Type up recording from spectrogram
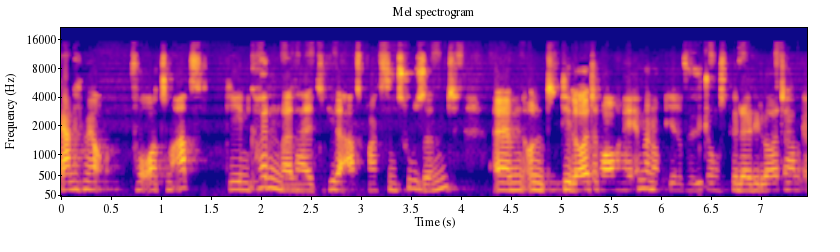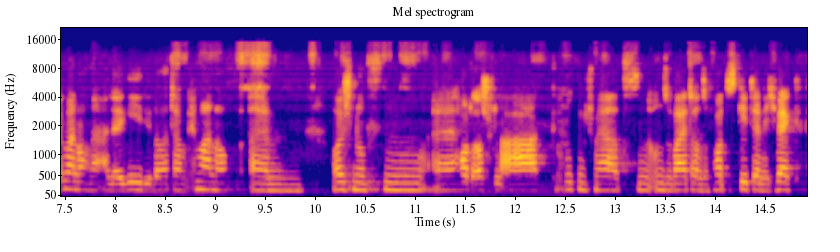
gar nicht mehr vor Ort zum Arzt gehen können, weil halt viele Arztpraxen zu sind. Ähm, und die Leute brauchen ja immer noch ihre Verhütungspille, die Leute haben immer noch eine Allergie, die Leute haben immer noch ähm, Heuschnupfen, äh, Hautausschlag, Rückenschmerzen und so weiter und so fort. Das geht ja nicht weg.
